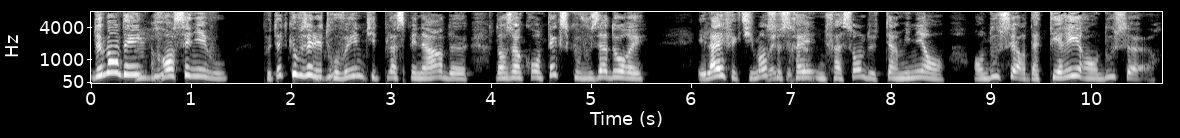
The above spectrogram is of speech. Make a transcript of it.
Demandez, Mhm. renseignez-vous. Peut-être que vous allez Mhm. trouver une petite place peinarde euh, dans un contexte que vous adorez. Et là, effectivement, ce serait ça. une façon de terminer en, en douceur, d'atterrir en douceur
